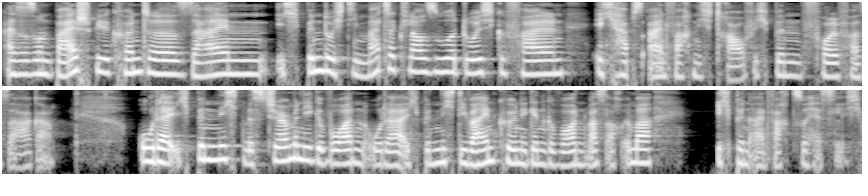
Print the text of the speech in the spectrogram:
Also so ein Beispiel könnte sein, ich bin durch die Mathe-Klausur durchgefallen, ich hab's einfach nicht drauf, ich bin Vollversager oder ich bin nicht Miss Germany geworden oder ich bin nicht die Weinkönigin geworden, was auch immer. Ich bin einfach zu hässlich.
